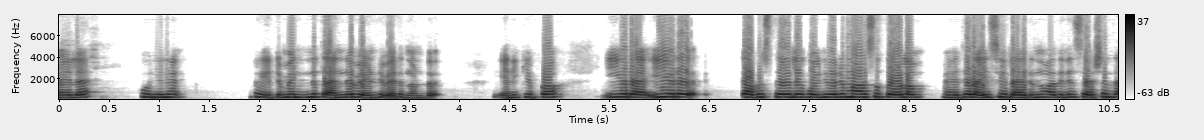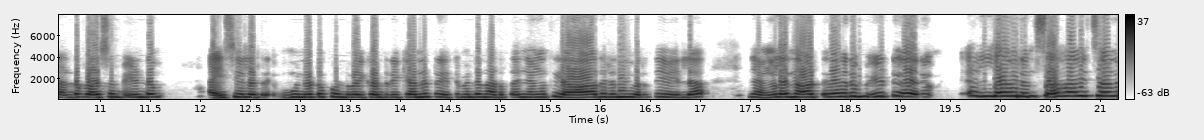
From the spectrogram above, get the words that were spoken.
മേലെ കുഞ്ഞിന് ട്രീറ്റ്മെന്റിന് തന്നെ വേണ്ടി വരുന്നുണ്ട്. എനിക്കിപ്പോൾ ഈ ഒരു ഈ ഒരു അവസ്ഥയിൽ കുഞ്ഞ് ഒരു മാസത്തോളം മേജർ ഐ സിയിലായിരുന്നു അതിനുശേഷം രണ്ട് പ്രാവശ്യം വീണ്ടും ഐ സിയിൽ മുന്നോട്ട് കൊണ്ടുപോയിക്കൊണ്ടിരിക്കുകയാണ്. ട്രീറ്റ്മെന്റ് നടത്താൻ ഞങ്ങൾക്ക് യാതൊരു നിവൃത്തിയുമില്ല. ഞങ്ങളെ നാട്ടുകാരും വീട്ടുകാരും എല്ലാവരും സഹായിച്ചാണ്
